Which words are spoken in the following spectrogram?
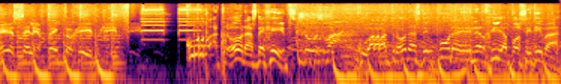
Es el efecto hit. Cuatro horas de hits. Cuatro horas de pura energía positiva.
